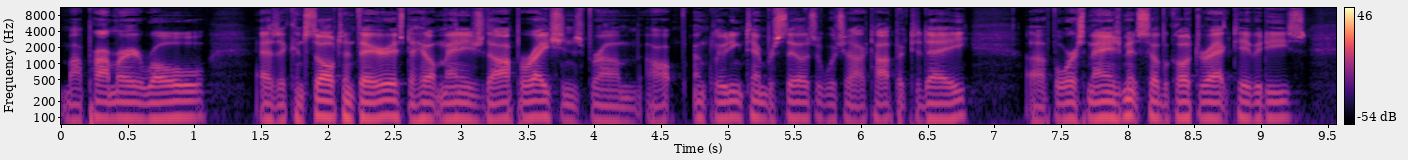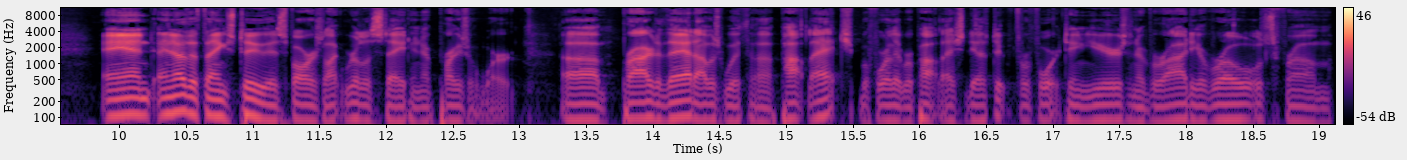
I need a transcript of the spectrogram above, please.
my primary role as a consultant there is to help manage the operations from, uh, including timber sales, which is our topic today, uh, forest management, silviculture activities, and and other things too, as far as like real estate and appraisal work. Uh, prior to that, I was with uh, Potlatch before they were Potlatch Deltic for 14 years in a variety of roles from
